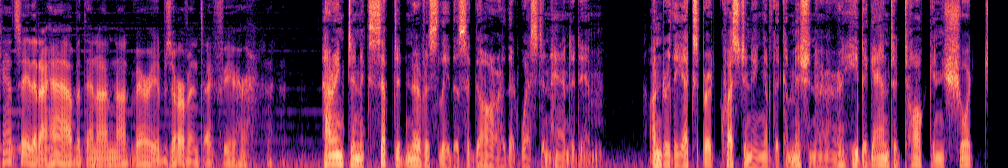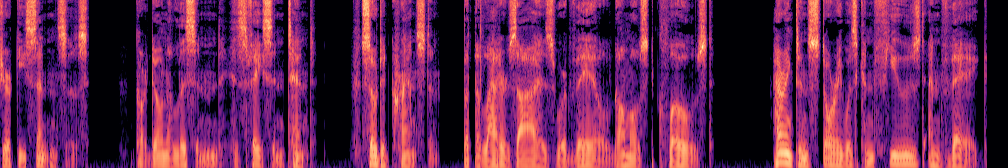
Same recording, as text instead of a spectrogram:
Can't say that I have, but then I'm not very observant, I fear. Harrington accepted nervously the cigar that Weston handed him. Under the expert questioning of the commissioner, he began to talk in short, jerky sentences. Cardona listened, his face intent. So did Cranston, but the latter's eyes were veiled, almost closed. Harrington's story was confused and vague.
